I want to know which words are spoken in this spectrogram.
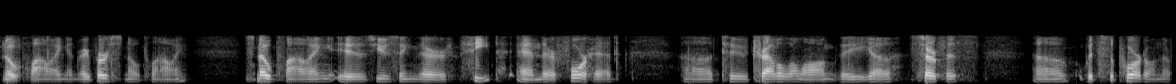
snow plowing and reverse snow plowing. Snow plowing is using their feet and their forehead uh, to travel along the uh, surface uh, with support on their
